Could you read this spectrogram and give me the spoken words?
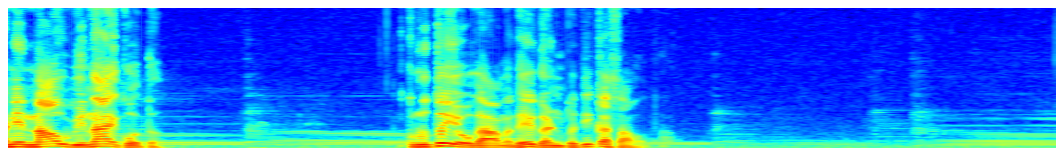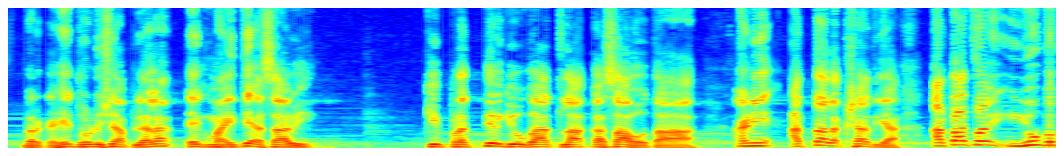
आणि नाव विनायक होतं. कृतयोगामध्ये गणपती कसा होता? बरं का हे थोडीशी आपल्याला एक माहिती असावी की प्रत्येक युगातला कसा होता. आणि आत्ता लक्षात घ्या आताचं युग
